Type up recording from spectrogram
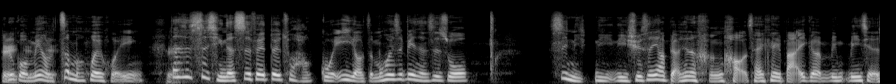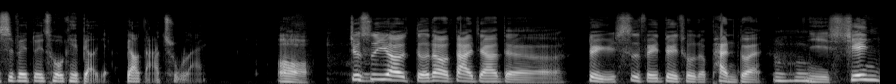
如果没有这么会回应，但是事情的是非对错好诡异哦，怎么会是变成是说？是你你你学生要表现的很好，才可以把一个明明显的是非对错可以表表达出来。哦，就是要得到大家的对于是非对错的判断。嗯哼，你先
